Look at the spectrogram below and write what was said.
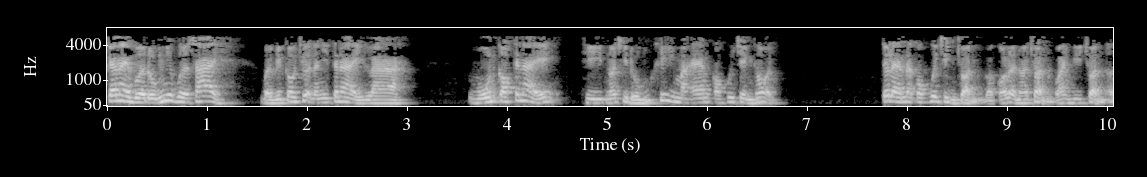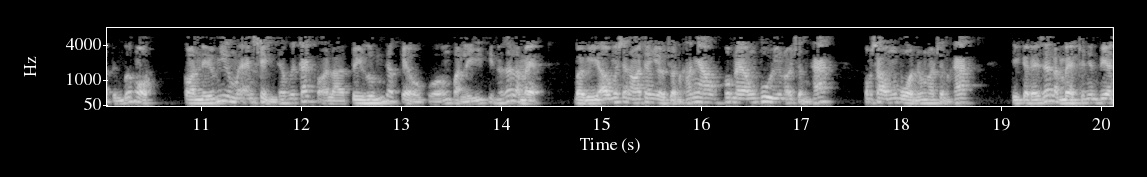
Cái này vừa đúng nhưng vừa sai bởi vì câu chuyện là như thế này là muốn có cái này ấy, thì nó chỉ đúng khi mà em có quy trình thôi. Tức là em đã có quy trình chuẩn và có lời nói chuẩn có hành vi chuẩn ở từng bước một. Còn nếu như mà em chỉnh theo cái cách gọi là tùy hứng theo kiểu của ông quản lý thì nó rất là mệt. Bởi vì ông ấy sẽ nói theo nhiều chuẩn khác nhau. Hôm nay ông vui ông nói chuẩn khác. Hôm sau ông buồn ông nói chuẩn khác. Thì cái đấy rất là mệt cho nhân viên.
